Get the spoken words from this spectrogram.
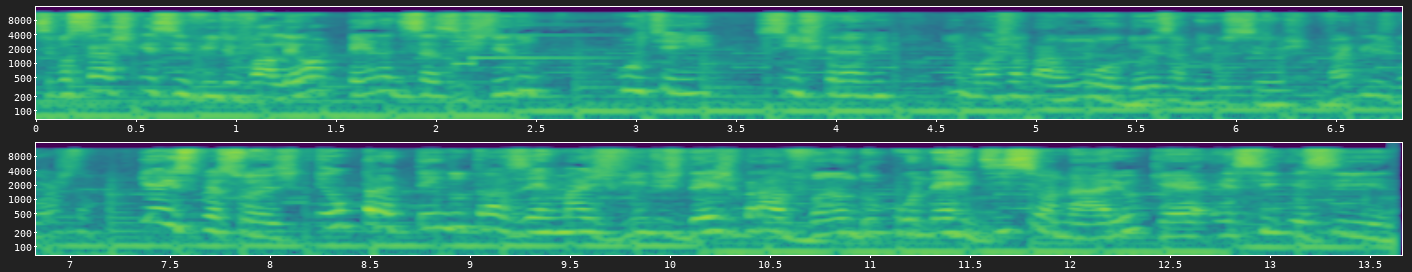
Se você acha que esse vídeo valeu a pena de ser assistido, curte aí, se inscreve e mostra para um ou dois amigos seus. Vai que eles gostam. E é isso, pessoas. Eu pretendo trazer mais vídeos desbravando o Nerdicionário, que é esse esse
